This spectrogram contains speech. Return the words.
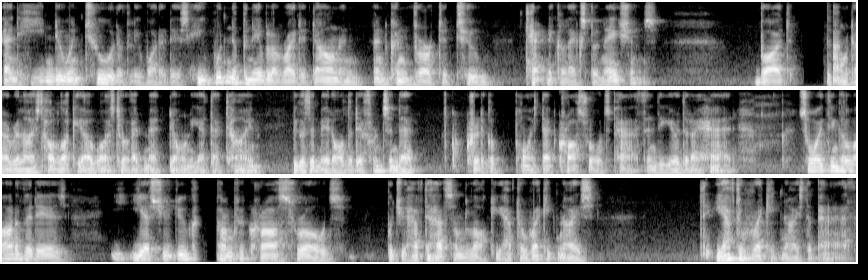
And he knew intuitively what it is. He wouldn't have been able to write it down and, and convert it to technical explanations. But I realized how lucky I was to have met Donny at that time because it made all the difference in that critical point, that crossroads path in the year that I had. So I think a lot of it is yes, you do come to crossroads, but you have to have some luck. You have to recognize you have to recognize the path.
